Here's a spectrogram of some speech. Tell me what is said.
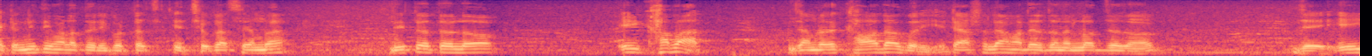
একটা নীতিমালা তৈরি করতে ইচ্ছুক আছি আমরা। দ্বিতীয়ত হলো এই খাবার যে আমরা খাওয়া দাওয়া করি, এটা আসলে আমাদের জন্য লজ্জাজনক যে এই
